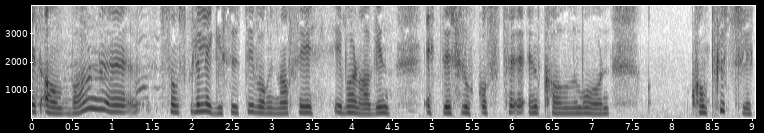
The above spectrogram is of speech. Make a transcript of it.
Et annet barn eh, som skulle legges ut i vogna si i barnehagen etter frokost en kald morgen, kom plutselig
